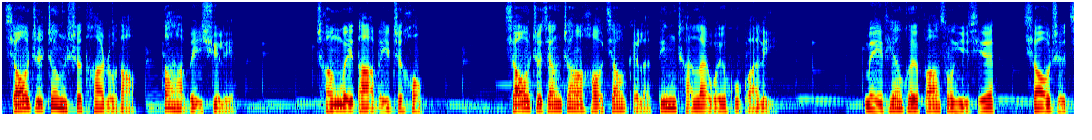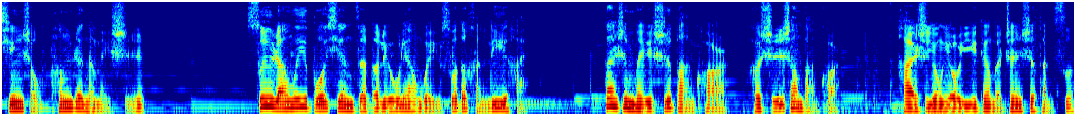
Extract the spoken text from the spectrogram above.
乔治正式踏入到大 V 序列。成为大 V 之后，乔治将账号交给了丁禅来维护管理，每天会发送一些乔治亲手烹饪的美食。虽然微博现在的流量萎缩的很厉害，但是美食板块和时尚板块还是拥有一定的真实粉丝。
